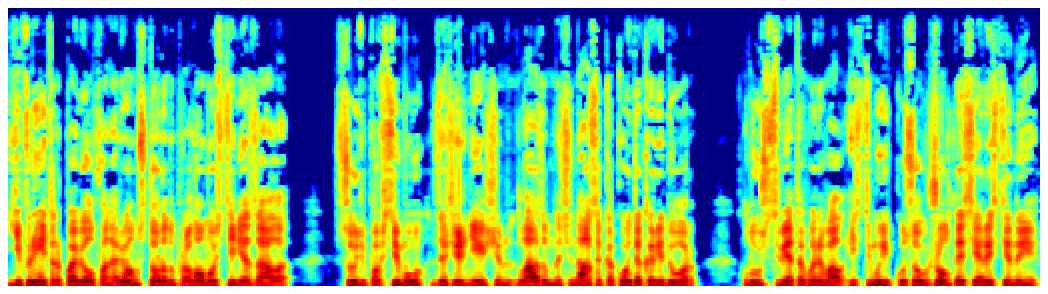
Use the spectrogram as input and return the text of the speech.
Ефрейтор повел фонарем в сторону пролома в стене зала. Судя по всему, за чернеющим лазом начинался какой-то коридор. Луч света вырывал из тьмы кусок желтой-серой стены.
